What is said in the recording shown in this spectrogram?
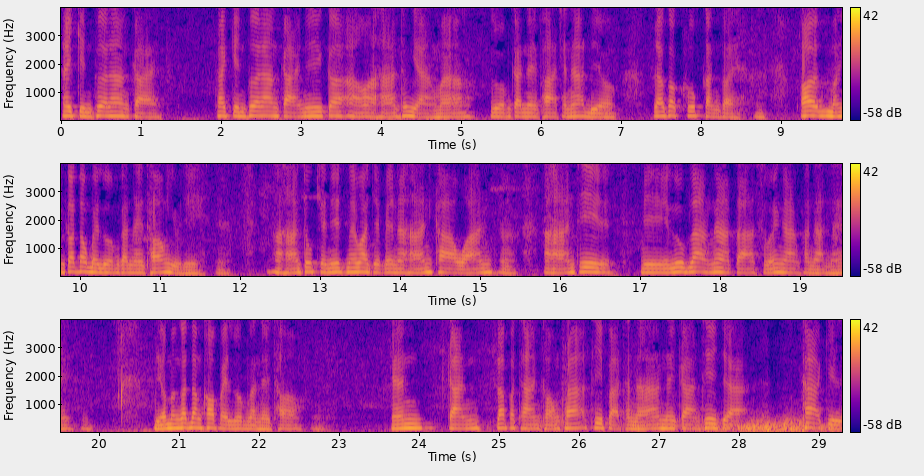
ให้กินเพื่อร่างกาย ถ้ากินเพื่อร่างกายนี้ก็เอาอาหารทุกอย่างมารวมกันในภาชนะเดียว แล้วก็คลุกกันไป เพราะมันก็ต้องไปรวมกันในท้องอยู่ดีอาหารทุกชนิดไม่ว่าจะเป็นอาหารคาวหวานอาหารที่มีรูปร่างหน้าตาสวยงามขนาดไหน เดี๋ยวมันก็ต้องเข้าไปรวมกันในท้องฉะนั้นการรับประทานของพระที่ปรารถนาในการที่จะฆ่ากิเล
